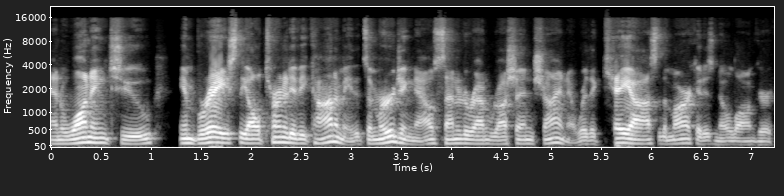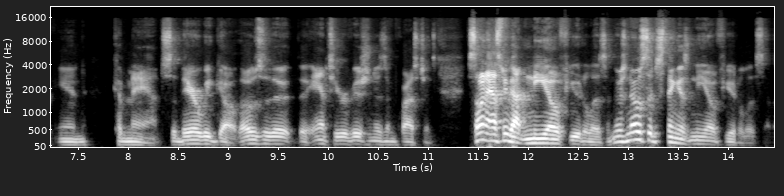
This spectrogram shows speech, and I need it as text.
and wanting to embrace the alternative economy that's emerging now, centered around Russia and China, where the chaos of the market is no longer in command. So there we go. Those are the, the anti revisionism questions. Someone asked me about neo feudalism. There's no such thing as neo feudalism,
